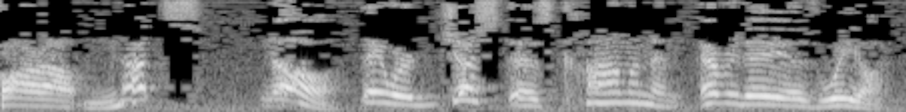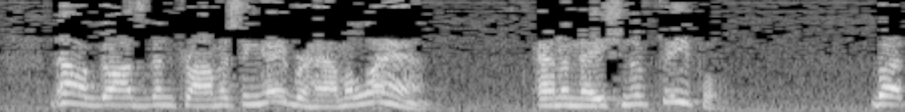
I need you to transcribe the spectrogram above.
far out nuts. No, they were just as common and everyday as we are. Now, God's been promising Abraham a land and a nation of people. But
